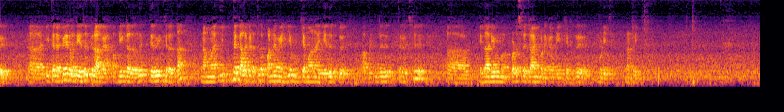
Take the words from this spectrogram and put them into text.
இத்தனை பேர் வந்து எதிர்க்கிறாங்க அப்படின்றத வந்து தெரிவிக்கிறது தான் நம்ம இந்த காலகட்டத்தில் பண்ண வேண்டிய முக்கியமான எதிர்ப்பு அப்படின்றது தெரிவிச்சுட்டு எல்லாரையும் ப்ரொடியூஸில் ஜாயின் பண்ணுங்க அப்படின்னு கேட்டு முடிச்சு நன்றி.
